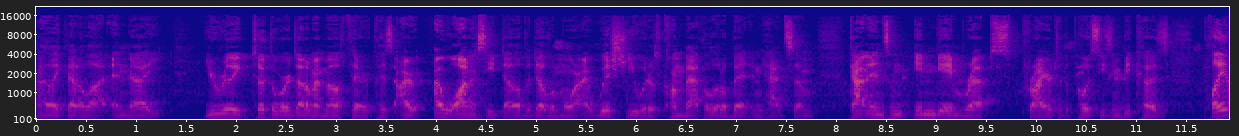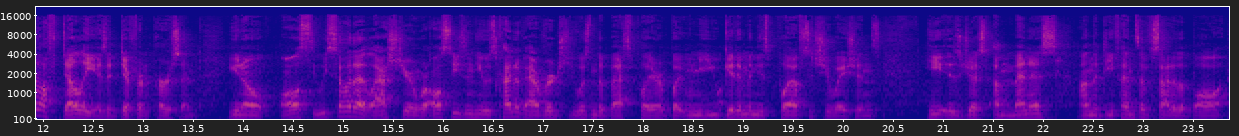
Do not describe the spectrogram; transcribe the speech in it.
I like that a lot, and uh, you really took the words out of my mouth there because I I want to see Dellavedova more. I wish he would have come back a little bit and had some gotten in some in-game reps prior to the postseason because playoff Delly is a different person. You know, all we saw that last year where all season he was kind of average. He wasn't the best player, but when you get him in these playoff situations, he is just a menace on the defensive side of the ball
